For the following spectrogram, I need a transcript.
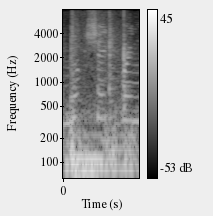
milkshake brings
